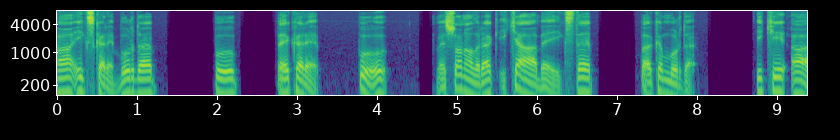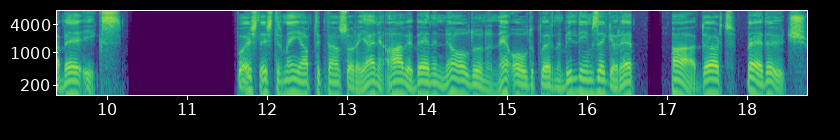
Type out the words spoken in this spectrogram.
ax kare burada, bu, b kare, bu ve son olarak 2abx de, bakın burada. 2abx. Bu eşleştirmeyi yaptıktan sonra, yani a ve b'nin ne olduğunu, ne olduklarını bildiğimize göre, a 4, b de 3.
